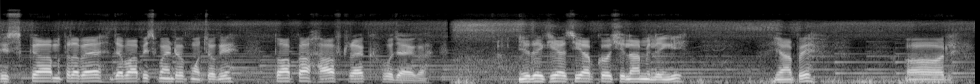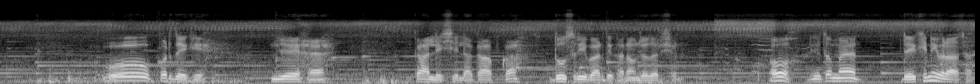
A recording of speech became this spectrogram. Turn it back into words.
इसका मतलब है जब आप इस पॉइंट पे पहुँचोगे तो आपका हाफ़ ट्रैक हो जाएगा। ये देखिए ऐसी आपको शिला मिलेंगी। यहाँ पे। और वो ऊपर देखिए, ये है काली शिला का आपका दूसरी बार दिखा रहा हूँ जो दर्शन। ओह, ये तो मैं देख ही नहीं रहा था।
